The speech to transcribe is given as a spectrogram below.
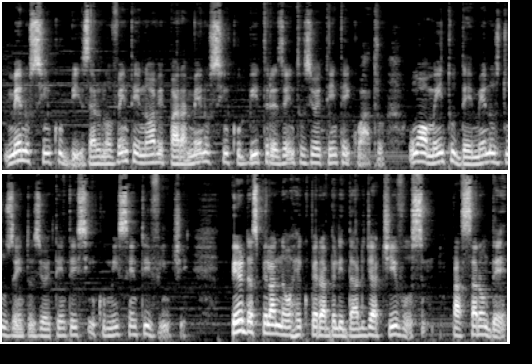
menos 5 bi 099 para menos 5 bi 384, um aumento de menos 285.120. Perdas pela não recuperabilidade de ativos passaram de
